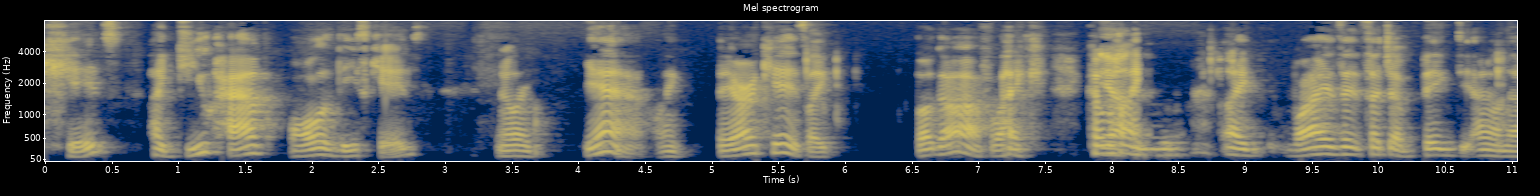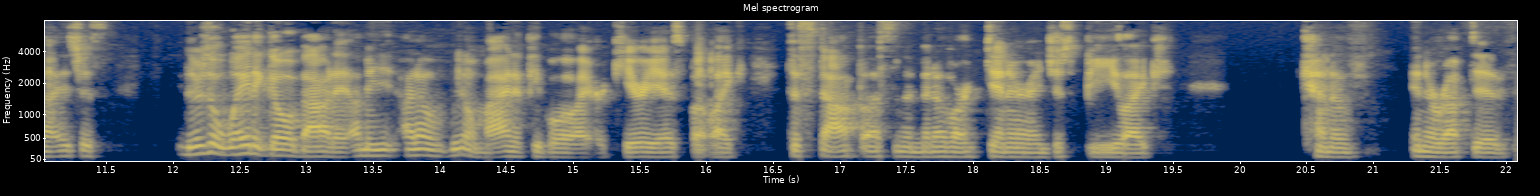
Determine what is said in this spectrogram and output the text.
kids? Like, do you have all of these kids?" And they're like, "Yeah, like they are kids. Like, bug off. Like, come yeah. on. Like, why is it such a big deal? I don't know. It's just there's a way to go about it. I mean, I don't we don't mind if people are, curious, but like to stop us in the middle of our dinner and just be like kind of interruptive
